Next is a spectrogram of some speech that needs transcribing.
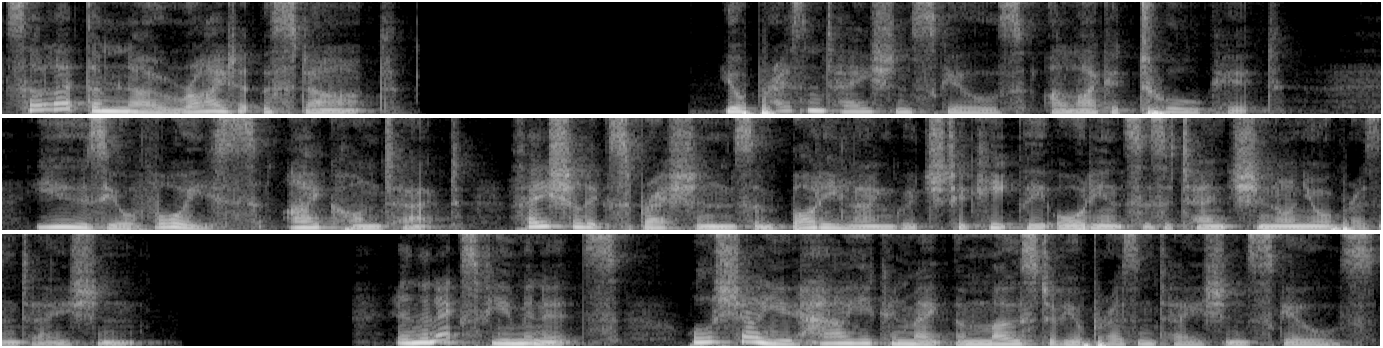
so let them know right at the start. Your presentation skills are like a toolkit. Use your voice, eye contact, facial expressions and body language to keep the audience's attention on your presentation. In the next few minutes, we'll show you how you can make the most of your presentation skills.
